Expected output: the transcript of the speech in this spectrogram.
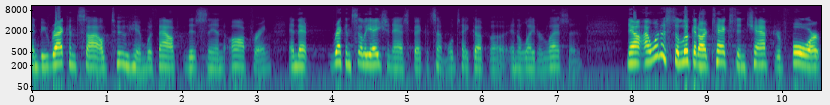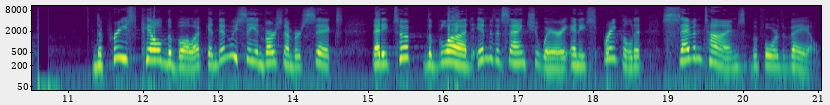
and be reconciled to Him without this sin offering. And that reconciliation aspect is something we'll take up uh, in a later lesson. Now, I want us to look at our text in chapter 4. The priest killed the bullock, and then we see in verse number 6 that he took the blood into the sanctuary and he sprinkled it seven times before the veil.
